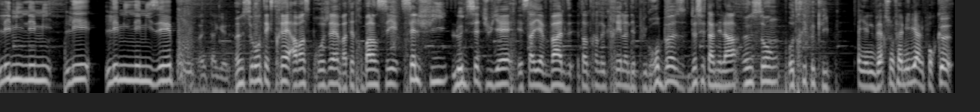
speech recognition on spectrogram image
les minémi... les les ta gueule. Un second extrait avant ce projet va être balancé. Selfie le 17 juillet. Et ça y est Vald est en train de créer l'un des plus gros buzz de cette année là, un son au triple clip. Il y a une version familiale pour que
